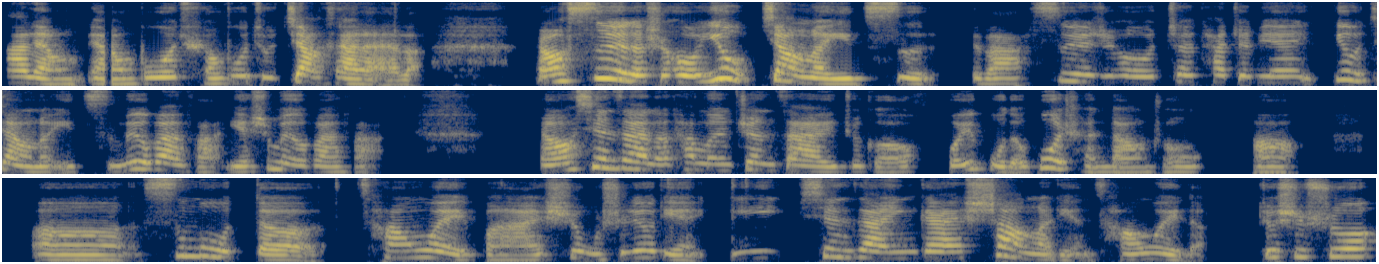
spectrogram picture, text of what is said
它两两波全部就降下来了，然后四月的时候又降了一次，对吧？四月之后这它这边又降了一次，没有办法，也是没有办法。然后现在呢，他们正在这个回补的过程当中啊，呃，私募的仓位本来是五十六点一，现在应该上了点仓位的，就是说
